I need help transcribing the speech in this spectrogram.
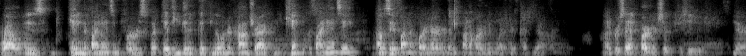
route is getting the financing first. But if you get a good deal under contract and you can't get the financing, I would say find a partner and then find a hard money lender. Yeah. 100% partnership is huge Yeah.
